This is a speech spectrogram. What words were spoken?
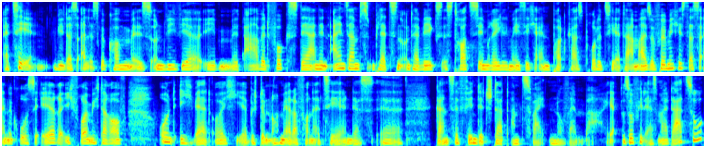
erzählen, wie das alles gekommen ist und wie wir eben mit Arvid Fuchs, der an den einsamsten Plätzen unterwegs ist, trotzdem regelmäßig einen Podcast produziert haben. Also für mich ist das eine große Ehre. Ich freue mich darauf und ich werde euch hier bestimmt noch mehr davon erzählen. Das äh, Ganze findet statt am 2. November. Ja, so viel erstmal dazu.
